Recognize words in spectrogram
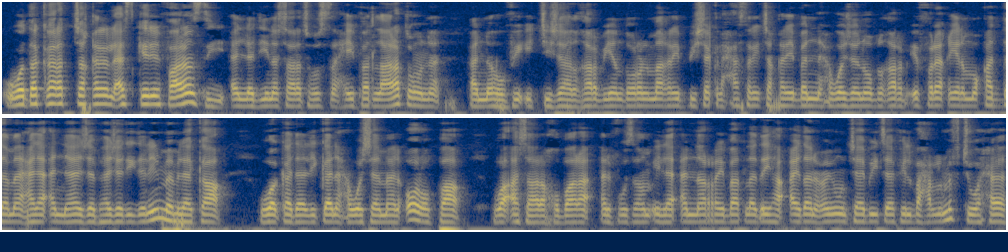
وذكر التقرير العسكري الفرنسي الذي نشرته الصحيفة لاراتون أنه في اتجاه الغرب ينظر المغرب بشكل حصري تقريبا نحو جنوب الغرب إفريقيا المقدمة على أنها جبهة جديدة للمملكة وكذلك نحو شمال أوروبا. وأشار خبراء أنفسهم إلى أن الرباط لديها أيضا عيون ثابتة في البحر المفتوح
